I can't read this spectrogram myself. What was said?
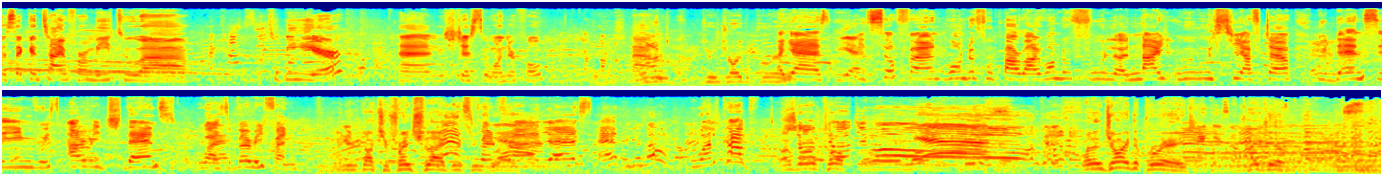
The second time for me to uh, to be here, and it's just wonderful. Um, Do you enjoy the parade? yes, Yes. it's so fun, wonderful parade, wonderful uh, night. We will see after with dancing, with Irish dance. was very fun. And you've got your French flag Yes, with you as well. flag, yes, and you know, World Cup. Uh, World Cup. du Oh, monde. lovely. yeah. Well, enjoy the parade. Thank you so much. Thank you.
